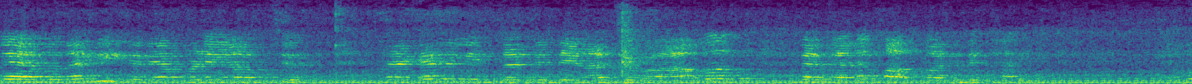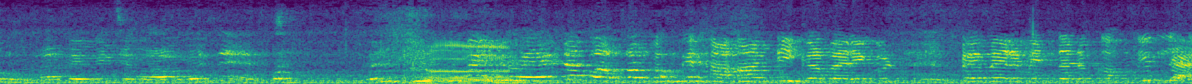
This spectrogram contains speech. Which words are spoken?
ਮੈਂ ਪਤਾ ਕੀ ਕਰਿਆ ਆਪਣੇ ਆਪ ਚ? ਮੈਂ ਕਹਿੰਦਾ ਵਿੰਦਰ ਨੇ ਦੇਣਾ ਜਵਾਬ। ਮੈਂ ਕਹਿੰਦਾ ਪਾਪਾ ਨੇ ਦਿਖਾਈ। ਉਹਨਾਂ ਦੇ ਵੀ ਜਵਾਬ ਦੇ ਹਾਂ। ਮੈਂ ਤਾਂ ਪਾਪਾ ਕਹੂੰਗੇ ਹਾਂ ਹਾਂ ਠੀਕ ਆ ਵੈਰੀ ਗੁੱਡ ਫਿਰ ਮੇਰੇ ਵਿੰਦਰ ਨੂੰ ਕਹੂੰਗੀ ਲੈ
